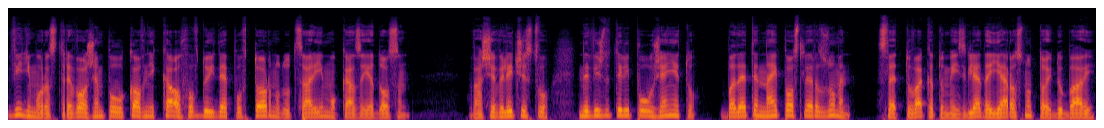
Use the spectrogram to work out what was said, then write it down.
видимо разтревожен, полковник Калфов дойде повторно до царя и му каза ядосан. Ваше Величество, не виждате ли положението? Бъдете най-после разумен. След това, като ме изгледа яростно, той добави.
